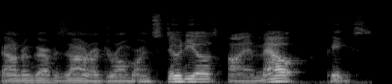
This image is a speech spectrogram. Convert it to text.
founder and graphic designer of Jerome Martin Studios. I am out. Peace.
